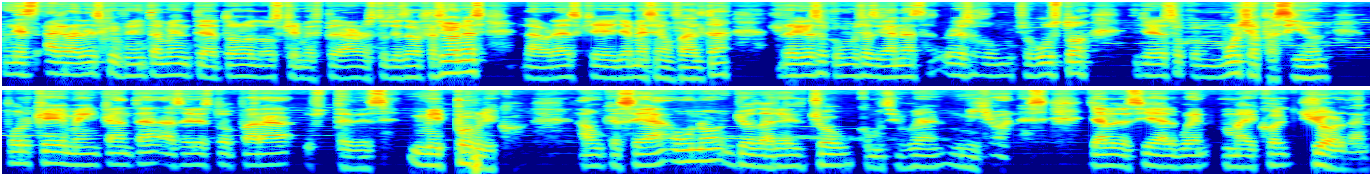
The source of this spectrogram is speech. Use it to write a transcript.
les agradezco infinitamente a todos los que me esperaron estos días de vacaciones. La verdad es que ya me hacían falta. Regreso con muchas ganas, regreso con mucho gusto y regreso con mucha pasión porque me encanta hacer esto para ustedes, mi público. Aunque sea uno, yo daré el show como si fueran millones. Ya lo decía el buen Michael Jordan.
